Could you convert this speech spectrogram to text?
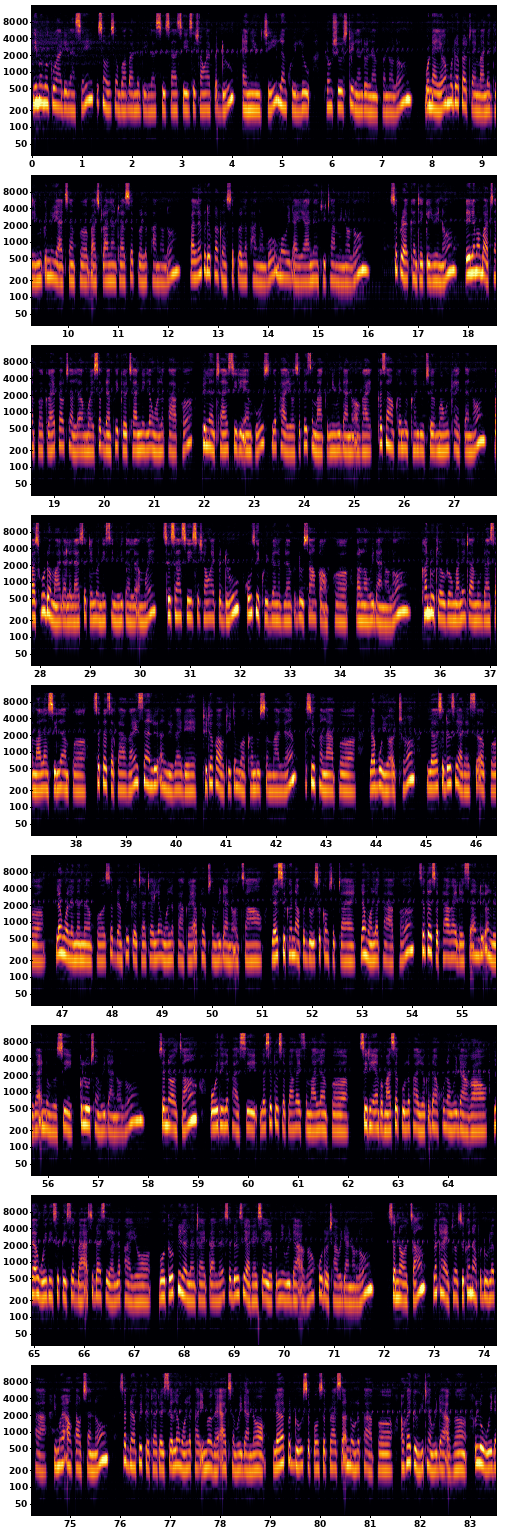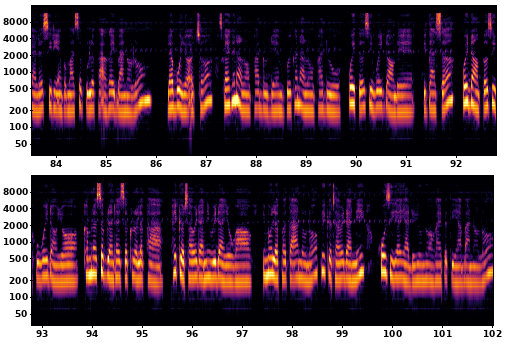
နိမမကွာဒီလာစေပစုံစုံဘဘာနေဒီလာဆူစာစီစချောင်းဝဲပဒူ NUG လန်ခွေလူဖလုံရှူစတီလန်ဒေါ်လန်ဖနော်လော ဘုနာယမုဒပလောက်တိုင်းမှာနေဒီမကနုရချမ်ဖဘတ်စထရလန်ထဆပ်ပရလဖနော်လောဘာလကဒပလောက်တန်ဆပ်ပရလဖနော်ဘမဝိဒယာနန်ထိထမင်းနော်လောစပရခန်တေကရွေနော်လေလမဘာချန်ဖဂိုင်းဖလောက်ချန်လမွဲစပ်ဒန်ဖိတ်ကချာနီလဝန်လဖာဖဖိလန်ချိုင်း CDM boost လဖာယောစပိတ်စမာကနိဝိဒနောအဂိုင်ခဆောက်ခနုခန္ဒုချမဝိခိုင်တန်နော်ဘာစကုဒမာဒါလလာစက်တင်ဘာနေ့စီနွေးတန်လက်အမွဲဆဆာစီစချောင်းဝိုင်ပဒူဟိုးစီခွေပလန်လပလန်ပဒူစောက်ကောင်ဖလောင်လောင်ဝိဒနော်လော ခန္ဓုထုံရုံမနေတာမူတာစမလန်စီလန်ပစက်သက်စပလာဂိုင်ဆန်လူအန်လူဂိုင်တဲ့ထိတကောက်ထိတမခန္ဓုစမလန်အစုဖန်လာပလဘွေရောအထောလဲစဒုစရတဲ့ဆက်ပလက်ဝလနနပစပ်ဒန်ဖိတ်ကချထိုင်လက်ဝလဖာဂိုင်အဖလောက်ချံဝိဒါနောအချောင်းလဲစခနာပဒုစကုံစတိုင်လက်ဝလဖာပစက်သက်စပလာဂိုင်တဲ့ဆန်လူအန်လူဂိုင်အနုယစီကလုချံဝိဒါနောလောစနောကြောင့်ဘဝေဒီလဖာစီလက်စသက်စပလာဂိုင်စမလန်ပ CDN ပမာဆက်ပူလက်ဖာယောကဒါခုလံဝိဒါကောင်လက်အဝေးသည်စတိဆက်ပါအစဒဆရာလက်ဖာယောဘိုတိုဖိလန်လန်ထိုင်တာလက်စဒဆရာထိုင်ဆက်ယောကနိဝိဒါအကောင်ခိုးတော်ချဝိဒါနော်လောစနောကြောင့်လက်ခိုင်ထောစခနာပဒုလက်ဖာအီမွဲအောက်ကောက်ချန်နော်စပ်ဒန်ဖိကတာတိုင်ဆက်လက်ဝန်လက်ဖာအီမွဲကိုင်အချံဝိဒါနော်လက်ပဒုစပွန်ဆပရဆအနုလက်ဖာဖအခိုက်ကကြီးထံဝိဒါအကောင်ကလုဝိဒါလက် CDN ပမာဆက်ပူလက်ဖာအခိုက်ပါနော်လော လက်ဖို့ရအချောစကိုင်းခနာလောဖာဒူတဲ့မကွေးခနာလောဖာဒူဝိတ်သစီဝိတ်တောင်တဲ့ဣတာဆာဝိတ်တောင်သစီခုဝိတ်တောင်ရောခမလစပ်ဒန်ထိုက်စခရလက်ဖာဖိတ်ကချဝိဒါနိဝိဒါယောကောင်အီမိုလက်ဖတာအနုနော်ဖိတ်ကချဝိဒါနိဟိုစီရရဒယုံနော်ဂိုင်ပတိယပါနော်လော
